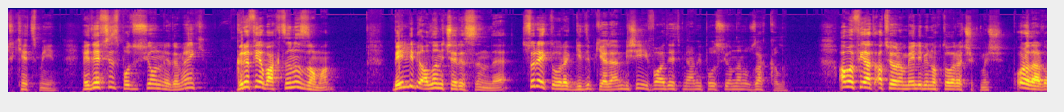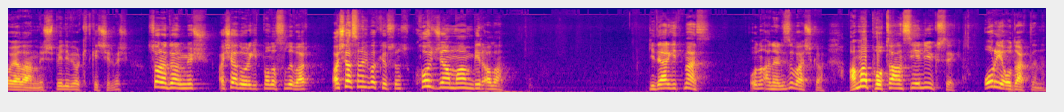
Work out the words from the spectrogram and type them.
tüketmeyin. Hedefsiz pozisyon ne demek? Grafiğe baktığınız zaman belli bir alan içerisinde sürekli olarak gidip gelen bir şey ifade etmeyen bir pozisyondan uzak kalın. Ama fiyat atıyorum belli bir noktalara çıkmış. Oralarda oyalanmış, belli bir vakit geçirmiş. Sonra dönmüş, aşağı doğru gitme olasılığı var. Aşağısına bir bakıyorsunuz. Kocaman bir alan. Gider gitmez. Onun analizi başka. Ama potansiyeli yüksek. Oraya odaklanın.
